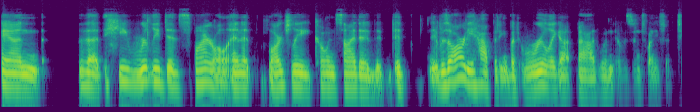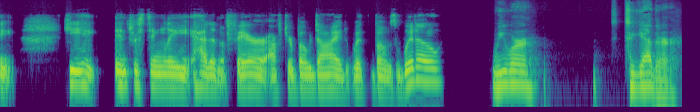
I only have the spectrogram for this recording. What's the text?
And that he really did spiral and it largely coincided it, it, it was already happening but it really got bad when it was in 2015 he interestingly had an affair after Beau died with Beau's widow. We were together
